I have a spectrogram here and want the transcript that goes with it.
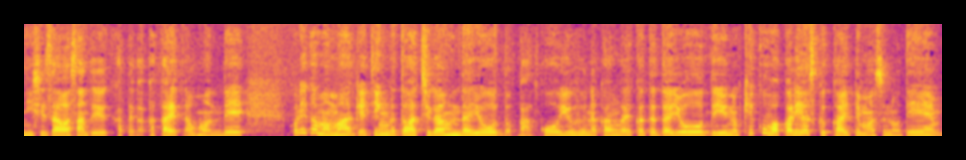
西澤さんという方が書かれた本で、これがもうマーケティングとは違うんだよとか、こういうふうな考え方だよっていうのを結構わかりやすく書いてますので、ま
